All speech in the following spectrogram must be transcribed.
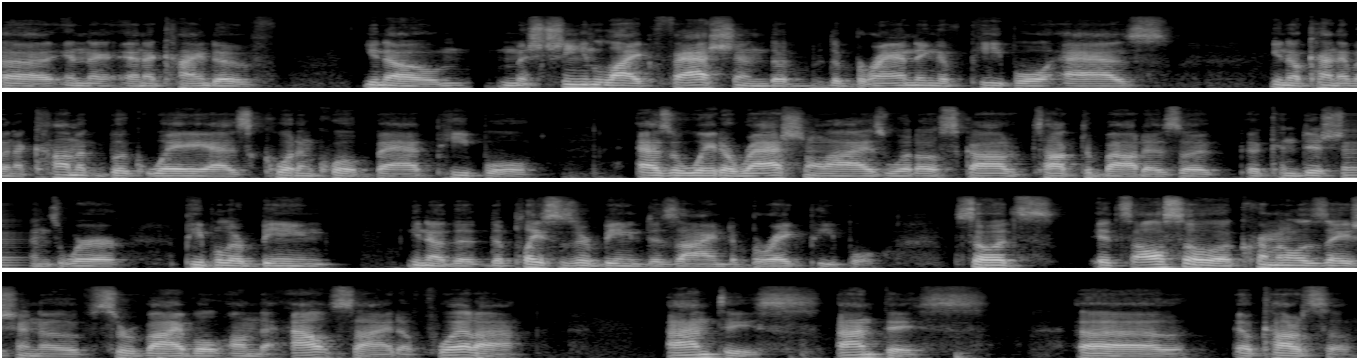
uh, in, a, in a kind of, you know, machine-like fashion, the, the branding of people as, you know, kind of in a comic book way as quote unquote bad people as a way to rationalize what Oscar talked about as a, a conditions where people are being, you know, the, the places are being designed to break people. So it's it's also a criminalization of survival on the outside, afuera, antes, antes, uh, el cárcel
